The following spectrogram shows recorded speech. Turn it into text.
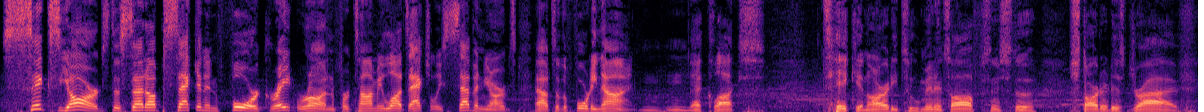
six yards to set up second and four. Great run for Tommy Lutz. Actually, seven yards out to the 49. Mm, that clock's ticking. Already two minutes off since the start of this drive.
